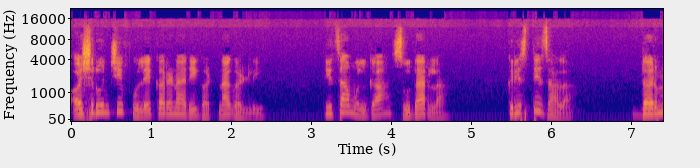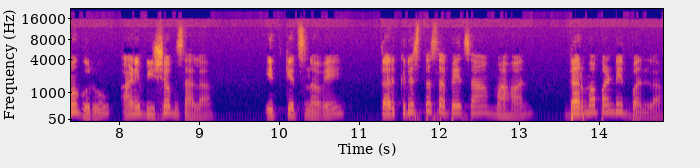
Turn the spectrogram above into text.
अश्रूंची फुले करणारी घटना घडली. तिचा मुलगा सुधारला. ख्रिस्ती झाला. धर्मगुरू आणि बिशप झाला. इतकेच नव्हे तर ख्रिस्त सभेचा महान धर्मपंडित बनला.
